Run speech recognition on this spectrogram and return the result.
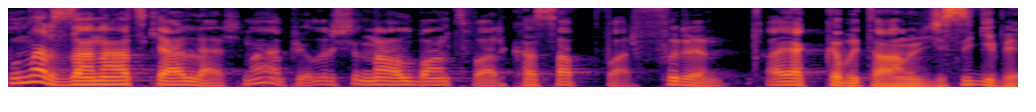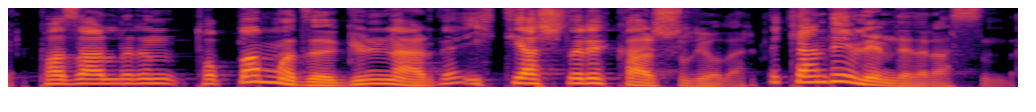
Bunlar zanaatkarlar. Ne yapıyorlar? İşte nalbant var, kasap var, fırın, ayakkabı tamircisi gibi. Pazarların toplanmadığı günlerde ihtiyaçları karşılıyorlar. Ve kendi evlerindeler aslında.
